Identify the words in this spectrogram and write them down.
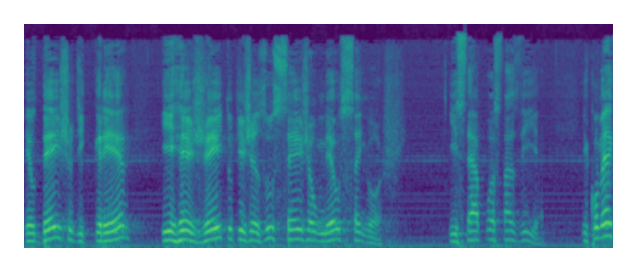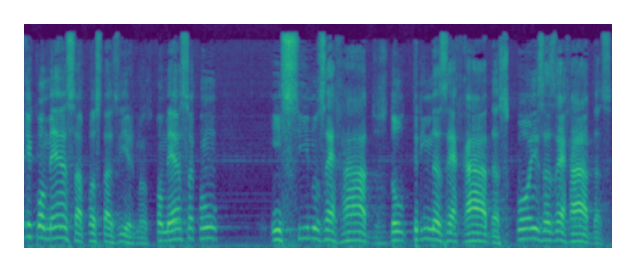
Eu deixo de crer e rejeito que Jesus seja o meu Senhor. Isso é apostasia. E como é que começa a apostasia, irmãos? Começa com ensinos errados, doutrinas erradas, coisas erradas.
